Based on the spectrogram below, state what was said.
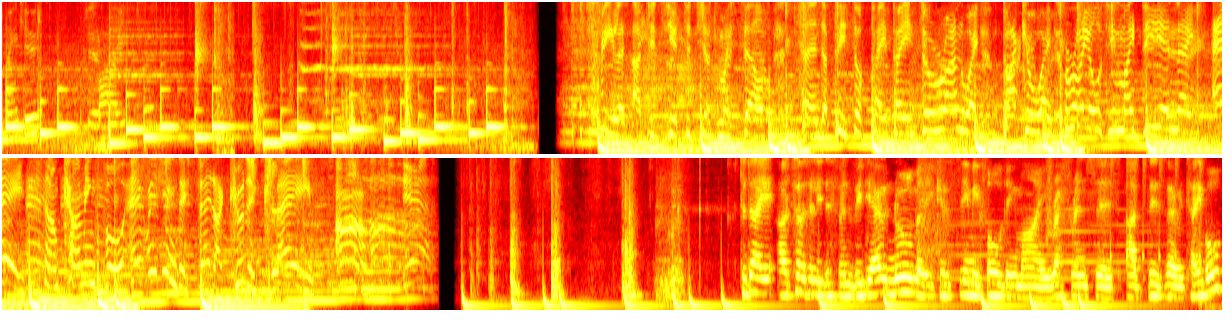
Cheers, thank you. Cheers. Bye. fearless attitude to judge myself. Turned a piece of paper into runway. Back away, royalty in my DNA. Ay, and I'm coming for everything they said I couldn't claim. Uh, yeah. Today, a totally different video. Normally, you can see me folding my references at this very table.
